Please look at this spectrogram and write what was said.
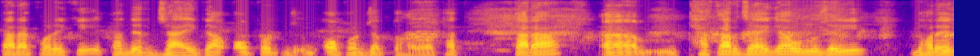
তারা করে কি? তাদের জায়গা অপর্য- অপর্যাপ্ত হয়। অর্থাৎ তারা থাকার জায়গা অনুযায়ী ধরেন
